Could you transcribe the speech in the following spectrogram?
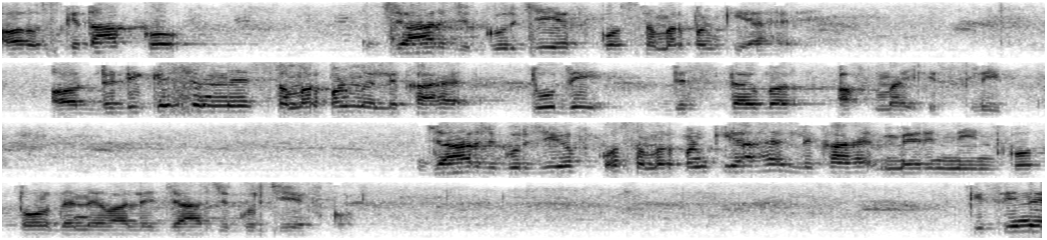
और उस किताब को जॉर्ज गुरजीएफ को समर्पण किया है और डेडिकेशन में समर्पण में लिखा है to the disturber of my sleep George Gurdjieff को समर्पण किया है, लिखा है, मेरी नींद को तोड़ देने वाले जॉर्ज गुरजीएफ को। किसी ने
